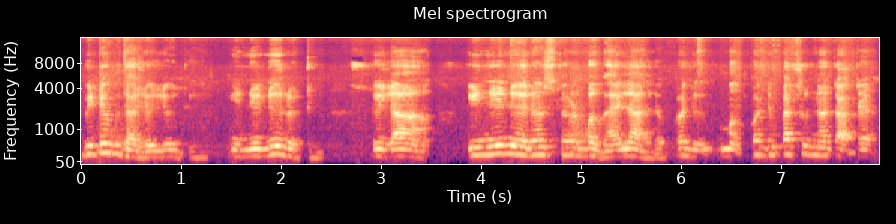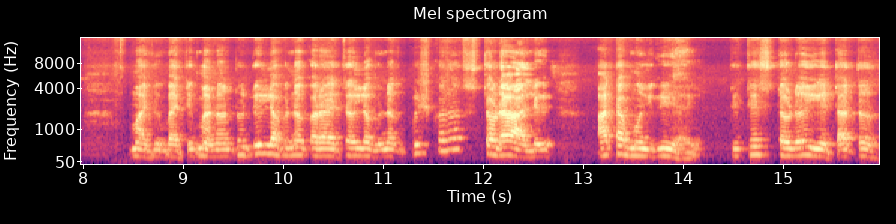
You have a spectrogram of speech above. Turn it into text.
बीटेक झालेली होती. इंजिनियर होती. तिला इंजिनियर स्थळ बघायला आलं. कधी मग कधीपासूनच आता माझी बाची म्हणत होती लग्न करायचं लग्न पुष्कळच स्थळं आले. आता मुलगी आहे. तिथे स्थळं येतातच.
